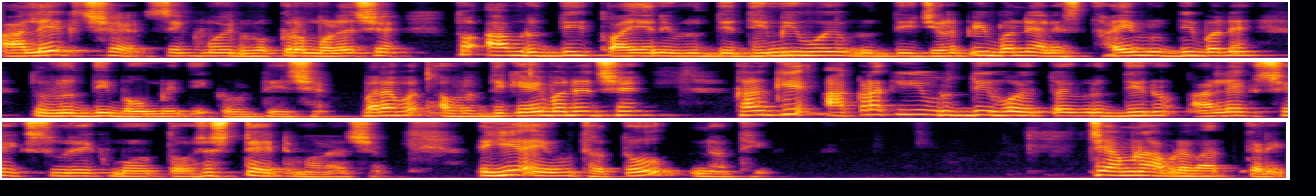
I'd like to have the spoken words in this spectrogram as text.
આલેખ છે, સિગ્મોઇડ વક્ર મળે છે, તો આ વૃદ્ધિ પાયાની વૃદ્ધિ ધીમી હોય, વૃદ્ધિ ઝડપી બને અને સ્થાયી વૃદ્ધિ બને, તો વૃદ્ધિ ભૌમિતિક વૃદ્ધિ છે. બરાબર? આ વૃદ્ધિ કેવી બને છે? કારણ કે આંકડાકીય વૃદ્ધિ હોય તો એ વૃદ્ધિનો આલેખ છે, એક સુરેખ મળતો છે સ્ટેટ મળે છે. અહીંયા એવું થતું નથી. જે હમણાં આપણે વાત કરી.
